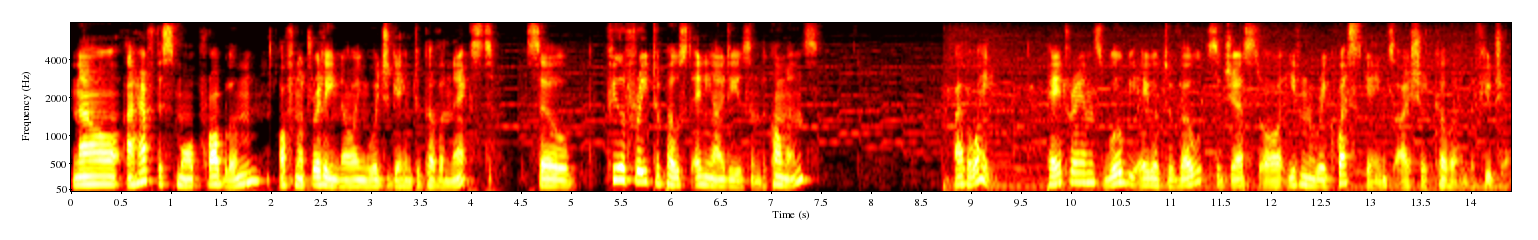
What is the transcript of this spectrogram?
Now, I have this small problem of not really knowing which game to cover next, so feel free to post any ideas in the comments. By the way, Patreons will be able to vote, suggest, or even request games I should cover in the future.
